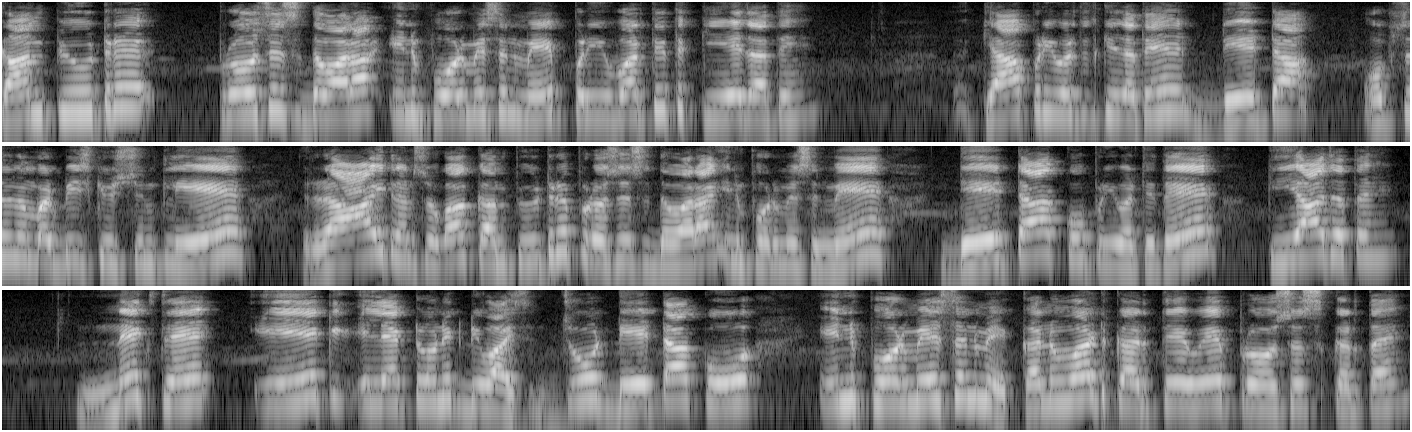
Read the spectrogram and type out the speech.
कंप्यूटर प्रोसेस द्वारा इंफॉर्मेशन में परिवर्तित किए जाते हैं। क्या परिवर्तित किए जाते हैं? डेटा ऑप्शन नंबर बीस क्वेश्चन के लिए राइट आंसर होगा। कंप्यूटर प्रोसेस द्वारा इंफॉर्मेशन में डेटा को परिवर्तित किया जाता है। नेक्स्ट है, एक इलेक्ट्रॉनिक डिवाइस जो डेटा को इंफॉर्मेशन में कन्वर्ट करते हुए प्रोसेस करता है।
